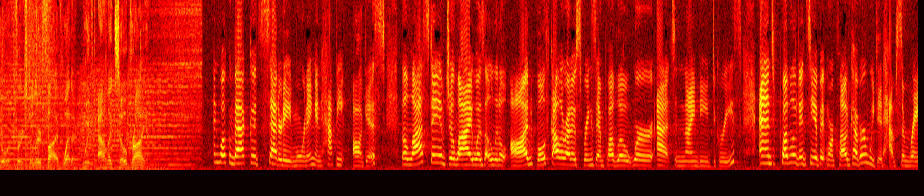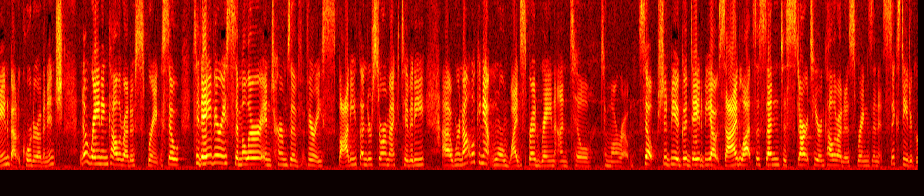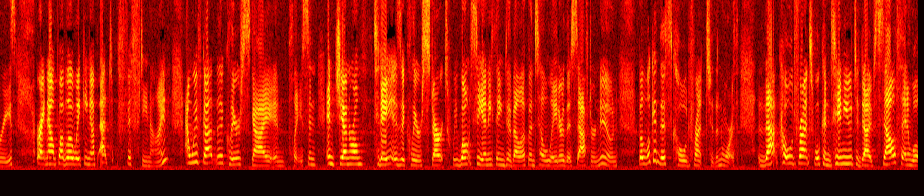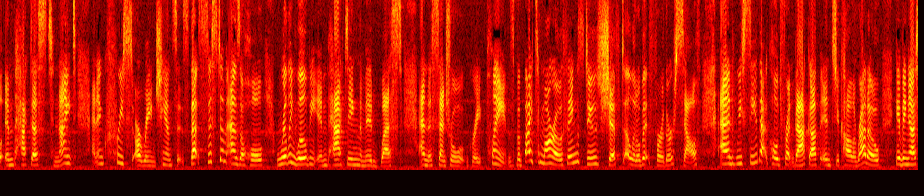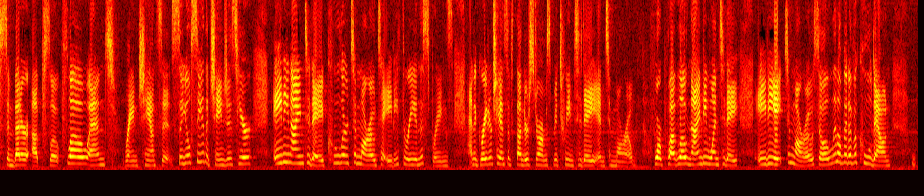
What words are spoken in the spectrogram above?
your first Alert 5 weather with Alex O'Brien. Welcome back. Good Saturday morning and happy August. The last day of July was a little odd. Both Colorado Springs and Pueblo were at 90 degrees. And Pueblo did see a bit more cloud cover. We did have some rain, about a quarter of an inch. No rain in Colorado Springs. So today, very similar in terms of very spotty thunderstorm activity. Uh, we're not looking at more widespread rain until tomorrow. So should be a good day to be outside. Lots of sun to start here in Colorado Springs and it's 60 degrees. Right now Pueblo waking up at 59 and we've got the clear sky in place. And in general, today is a clear start. We won't see anything develop until later this afternoon. But look at this cold front to the north. That cold front will continue to dive south and will impact us tonight and increase our rain chances. That system as a whole really will be impacting the Midwest and the central Great Plains. But by tomorrow, things do shift a little bit further south, and we see that cold front back up into Colorado, giving us some better upslope flow and rain chances. So you'll see the changes here. 89 today, cooler tomorrow to 83 in the Springs, and a greater chance of thunderstorms between today and tomorrow. For Pueblo, 91 today, 88 tomorrow, so a little bit of a cool down.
